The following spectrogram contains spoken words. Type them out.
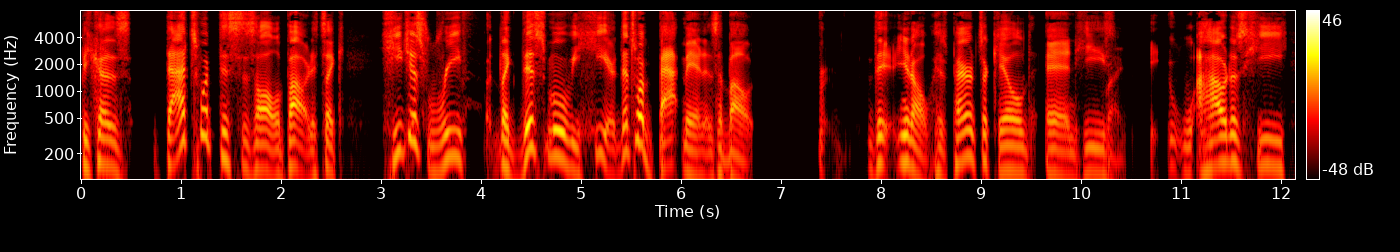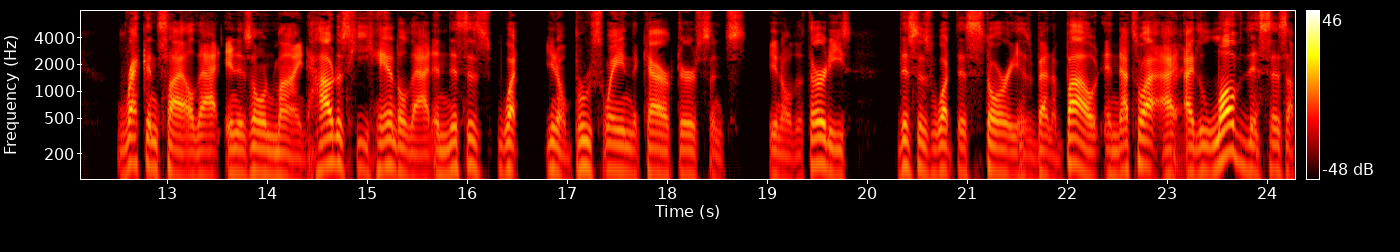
Because that's what this is all about. It's like he just re like this movie here that's what Batman is about. The you know his parents are killed and he's Right. how does he reconcile that in his own mind? How does he handle that? And this is what you know bruce wayne the character since you know the 30s this is what this story has been about. And that's why i, I love this as a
